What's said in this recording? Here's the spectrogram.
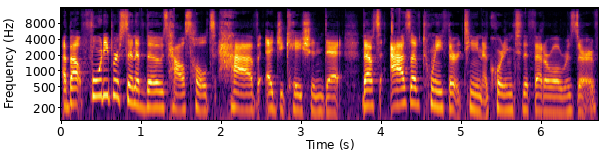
about 40% of those households have education debt. That's as of 2013, according to the Federal Reserve.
